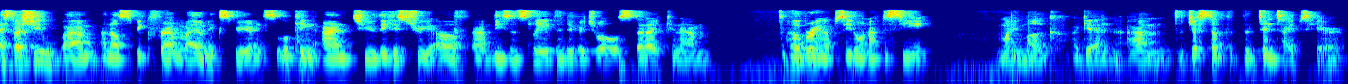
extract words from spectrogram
especially, um, and I'll speak from my own experience, looking into the history of um, these enslaved individuals that I can um, I'll bring up so you don't have to see my mug again, um, just up the, the tintypes here.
